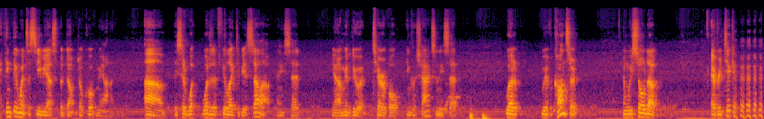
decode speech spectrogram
I think they went to CBS, but don't don't quote me on it. Um, they said, "What what does it feel like to be a sellout?" And he said, "You know, I'm going to do a terrible English accent." He said, "Well, we have a concert, and we sold out every ticket.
